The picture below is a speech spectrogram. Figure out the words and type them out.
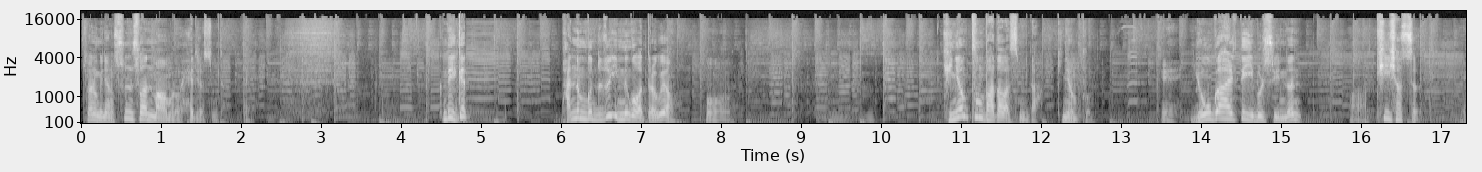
저는 그냥 순수한 마음으로 해드렸습니다. 예. 근데 이게 받는 분들도 있는 것 같더라고요. 어. 기념품 받아왔습니다. 기념품. 예, 요가 할 때 입을 수 있는 어, 티셔츠. 예.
